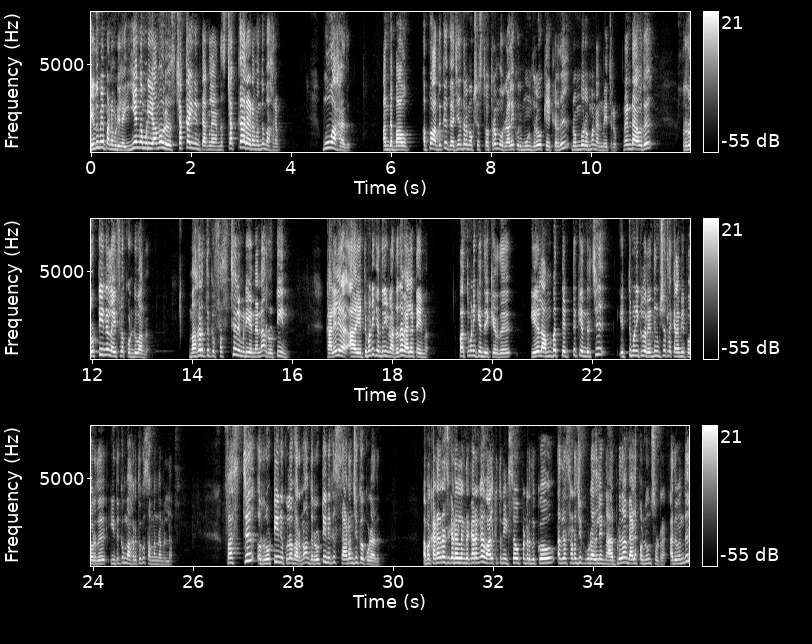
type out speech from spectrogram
எதுவுமே பண்ண முடியல. இயங்க முடியாமல் ஒரு ஸ்டக்காகி நின்ட்டாங்களே அந்த ஸ்டக்கார இடம் வந்து மகரம். மூவ் ஆகாது. அந்த பாவம். அப்போ அதுக்கு கஜேந்திர மோக்ஷ ஸ்தோத்திரம் ஒரு நாளைக்கு ஒரு மூணு தடவை கேட்கறது ரொம்ப ரொம்ப நன்மை தரும். ரெண்டாவது ரொட்டீனை லைஃப்பில் கொண்டு வாங்க. மகரத்துக்கு ஃபஸ்ட்டு ரெமெடி என்னென்னா ரொட்டீன் காலையில் எட்டு மணிக்கு எந்திரிக்கணும். அதுதான் வேலை டைமு பத்து மணிக்கு எந்திரிக்கிறது. ஏழு ஐம்பத்தெட்டுக்கு எந்திரிச்சு எட்டு மணிக்குள்ளே ரெண்டு நிமிஷத்தில் கிளம்பி போகிறது இதுக்கும் மகரத்துக்கும் சம்மந்தம் இல்லை. ஃபஸ்ட்டு ரொட்டீனுக்குள்ளே வரணும். அந்த ரொட்டீனுக்கு சடைஞ்சிக்க கூடாது. அப்போ கடகராசி கடலங்கிறக்காரங்க வாழ்க்கை துணைக்கு சர்வ் பண்ணுறதுக்கோ அதில் சடைஞ்சிக்க கூடாது இல்லைங்களா? அப்படி தான் வேலை பண்ணணும்னு சொல்கிறேன் அது வந்து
